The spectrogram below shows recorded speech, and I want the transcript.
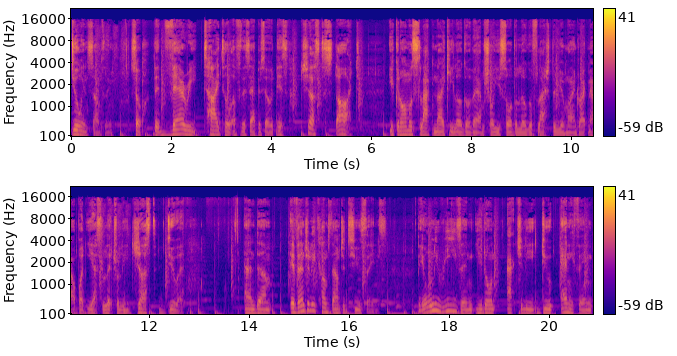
doing something. So, the very title of this episode is Just Start. You could almost slap Nike logo there. I'm sure you saw the logo flash through your mind right now. But yes, literally, just do it. And um, eventually comes down to two things. The only reason you don't actually do anything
